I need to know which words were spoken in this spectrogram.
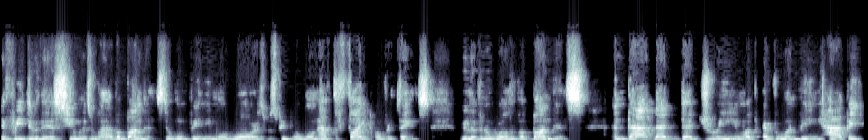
If we do this, humans will have abundance. There won't be any more wars because people won't have to fight over things. We live in a world of abundance. And that, that, that dream of everyone being happy,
